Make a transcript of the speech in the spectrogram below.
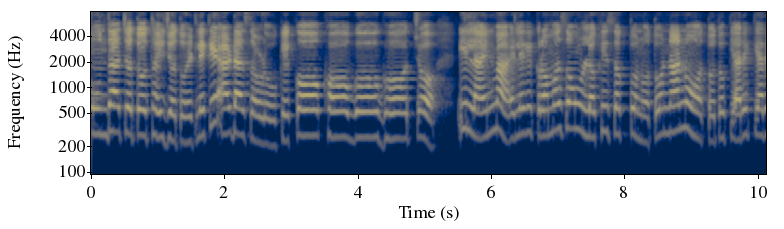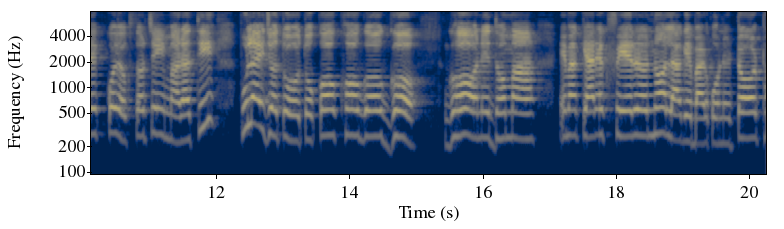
ઊંધા ચતો થઈ જતો એટલે કે આડા સળો કે ક, ખ, ગ, ઘ, ચ. એ લાઈનમાં એટલે કે ક્રમશઃ હું લખી શકતો નહોતો, નાનો હતો, તો ક્યારેક ક્યારેક કોઈ અક્ષર છે એ મારાથી ભૂલાઈ જતો હતો. ક, ખ, ગ, ઘ. ઘ અને ધમાં એમાં ક્યારેક ફેર ન લાગે બાળકોને. ટ, ઠ,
